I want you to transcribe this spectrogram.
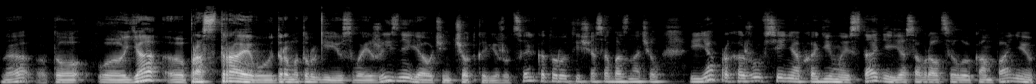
да, то э, я э, простраиваю драматургию своей жизни, я очень четко вижу цель, которую ты сейчас обозначил, и я прохожу все необходимые стадии. Я собрал целую компанию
